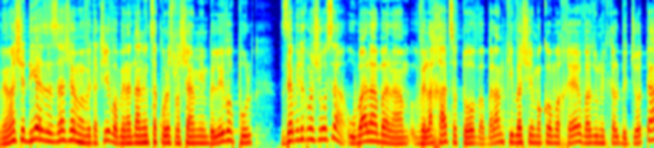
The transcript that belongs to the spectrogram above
ומה שדיאז עשה שם, ותקשיב, הבן אדם נמצא כולה שלושה ימים בליברפול, זה בדיוק מה שהוא עשה. הוא בא לבלם ולחץ אותו, והבלם קיווה שיהיה מקום אחר, ואז הוא נתקל בג'וטה,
